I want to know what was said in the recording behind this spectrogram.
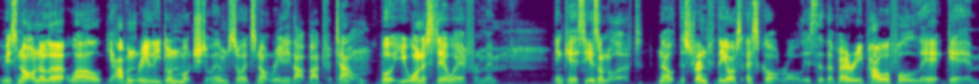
If he's not on alert, well, you haven't really done much to him, so it's not really that bad for town, but you want to stay away from him, in case he is on alert. Now, the strength of the escort role is that they're very powerful late game.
